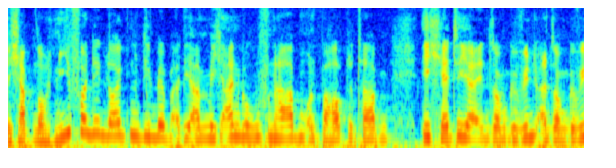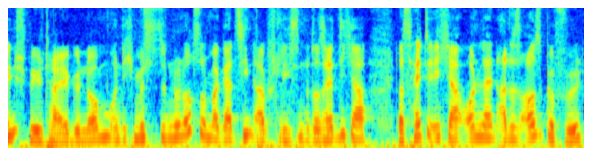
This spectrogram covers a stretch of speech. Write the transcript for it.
Ich habe noch nie von den Leuten, die, mir, die an mich angerufen haben und behauptet haben, ich hätte ja in so einem Gewinn, an so einem Gewinnspiel teilgenommen und ich müsste nur noch so ein Magazin abschließen und das hätte ich ja, das hätte ich ja online alles ausgefüllt.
